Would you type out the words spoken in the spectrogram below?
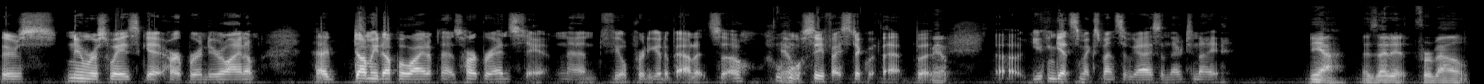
there's numerous ways to get Harper into your lineup. I dummied up a lineup that has Harper and Stanton and feel pretty good about it. So Yep. we'll see if I stick with that. But Yep. uh, you can get some expensive guys in there tonight. yeah. Is that it for about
